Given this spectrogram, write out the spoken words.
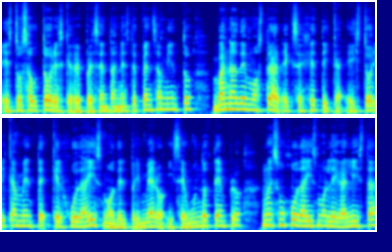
estos autores que representan este pensamiento van a demostrar exegética e históricamente que el judaísmo del primero y segundo templo no es un judaísmo legalista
